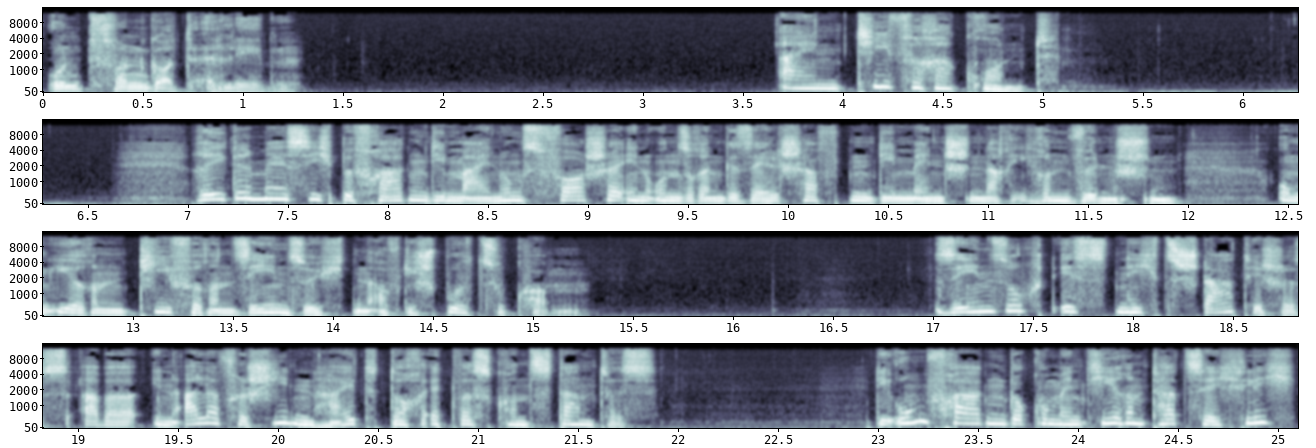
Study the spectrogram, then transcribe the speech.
und von Gott erleben. Ein tieferer Grund. Regelmäßig befragen die Meinungsforscher in unseren Gesellschaften die Menschen nach ihren Wünschen, um ihren tieferen Sehnsüchten auf die Spur zu kommen. Sehnsucht ist nichts Statisches, aber in aller Verschiedenheit doch etwas Konstantes. Die Umfragen dokumentieren tatsächlich,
